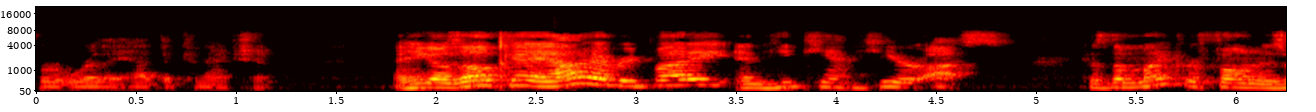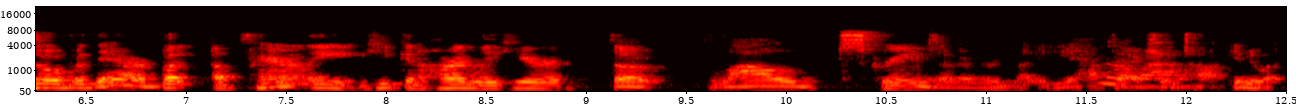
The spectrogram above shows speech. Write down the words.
for where they had the connection. And he goes, "Okay, hi everybody," and he can't hear us because the microphone is over there, but apparently he can hardly hear the loud screams of everybody. You have to Oh, actually wow. talk into it.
